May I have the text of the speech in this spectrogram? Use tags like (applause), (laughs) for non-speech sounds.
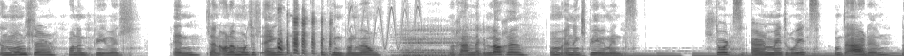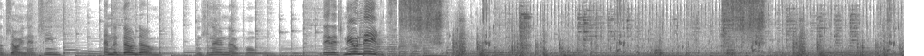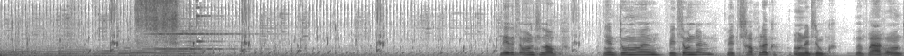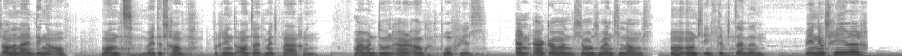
een monster van het virus. En zijn alle monsters eng? Ik vind van wel. We gaan lekker lachen om een experiment. Stort er een meteoriet op de aarde, dat zal je net zien. En de dodo, een sneeuwloopvogel. Dit is nieuw licht! Dit is ons lab. Hier doen we bijzonder wetenschappelijk onderzoek. We vragen ons allerlei dingen af. Want wetenschap begint altijd met vragen. Maar we doen er ook proefjes. En er komen soms mensen langs om ons iets te vertellen. Ben je nieuwsgierig?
